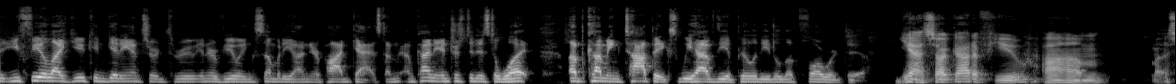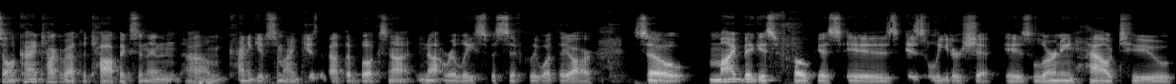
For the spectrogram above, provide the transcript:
That you feel like you can get answered through interviewing somebody on your podcast. I'm, I'm kind of interested as to what upcoming topics we have the ability to look forward to. Yeah, so I've got a few. Um, so I'll kind of talk about the topics and then um, kind of give some ideas about the books, not not really specifically what they are. So my biggest focus is is leadership, is learning how to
